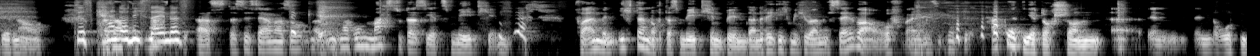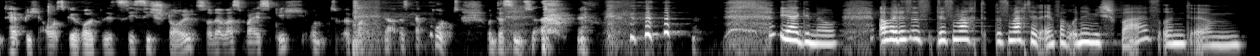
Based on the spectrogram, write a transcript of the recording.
Genau. Das kann doch nicht sein, dass. Das? das ist ja immer so, warum machst du das jetzt, Mädchen? Ja. Vor allem, wenn ich dann noch das Mädchen bin, dann rege ich mich über mich selber auf, weil hat er dir doch schon äh, den, den, roten Teppich ausgerollt. Jetzt ist sie stolz oder was weiß ich und macht alles kaputt. Und das sind ja, genau. Aber das ist, das macht, das macht halt einfach unheimlich Spaß und ähm,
